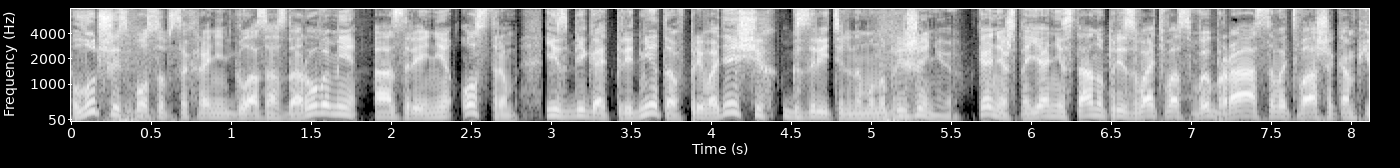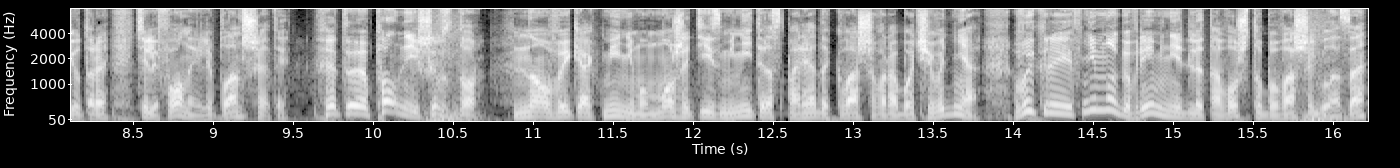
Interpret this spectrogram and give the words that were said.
Лучший способ сохранить глаза здоровыми, а зрение острым – избегать предметов, приводящих к зрительному напряжению. Конечно, я не стану призывать вас выбрасывать ваши компьютеры, телефоны или планшеты. Это полнейший вздор. Но вы как минимум можете изменить распорядок вашего рабочего дня, выкроив немного времени для того, чтобы ваши глаза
